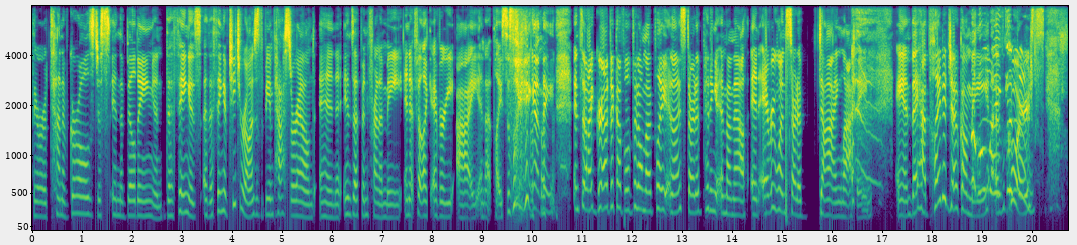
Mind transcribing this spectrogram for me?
there are a ton of girls just in the building and the thing is uh, the thing of chicharrones is being passed around and it ends up in front of me and it felt like every eye in that place was looking at me. And so i grabbed a couple put on my plate and i started putting it in my mouth and everyone started dying laughing. And they had played a joke on me oh of goodness. course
